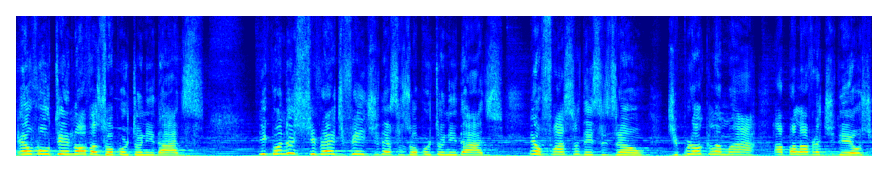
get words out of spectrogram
eu vou ter novas oportunidades. E quando eu estiver de frente dessas oportunidades, eu faço a decisão de proclamar a palavra de Deus,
